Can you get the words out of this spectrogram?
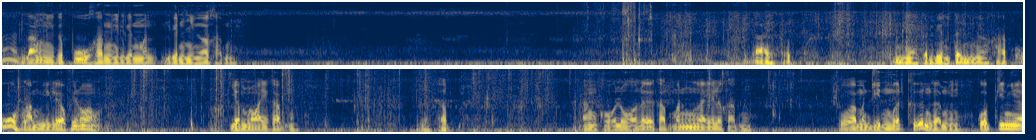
่าหลังนี่ก็ปูครับนี่เหรียญมันเหรียญเหงื่อครับนี่ได้ครับเนี่ยก็เรียนเต้นเงือครับโอ้ลำอีกแล้วพี่น้องเยี่ยมน้อยครับนี่ครับอังโขโลเลยครับ มันเมื่อยแล้วครับนี่ เพราะว่ามันดินเมดขึ้นครับนี่กบกินเหงื่อ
